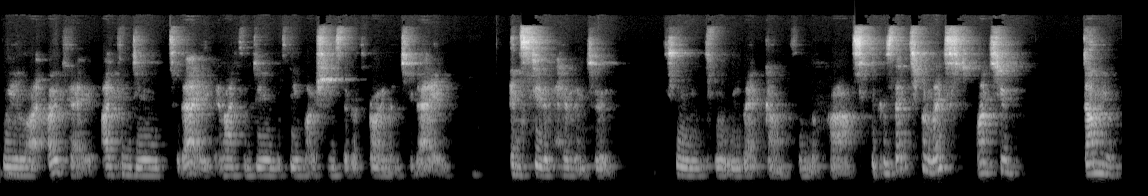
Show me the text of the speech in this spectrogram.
where you're like, okay, I can deal with today and I can deal with the emotions that are thrown in today instead of having to trawl through that gunk from the past. Because that's released. Once you've done your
